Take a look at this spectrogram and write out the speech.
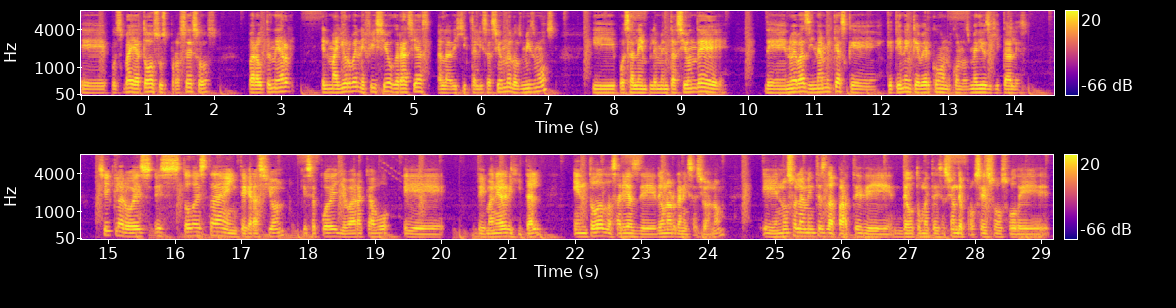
eh, pues vaya, todos sus procesos para obtener el mayor beneficio gracias a la digitalización de los mismos y pues a la implementación de, nuevas dinámicas que, tienen que ver con los medios digitales. Sí, claro, es, es toda esta integración que se puede llevar a cabo eh, de manera digital en todas las áreas de, una organización, ¿no? Eh, no solamente es la parte de, automatización de procesos o de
